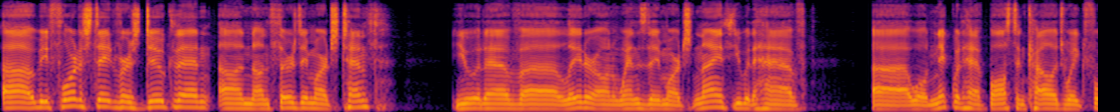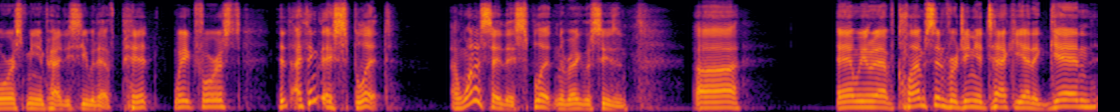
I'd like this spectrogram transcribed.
Uh, it would be Florida State versus Duke then on on Thursday, March 10th. You would have uh, later on Wednesday, March 9th, you would have uh, well, Nick would have Boston College, Wake Forest. Me and Patty C would have Pitt, Wake Forest. Did, I think they split. I want to say they split in the regular season. Uh, and we would have Clemson, Virginia Tech yet again,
